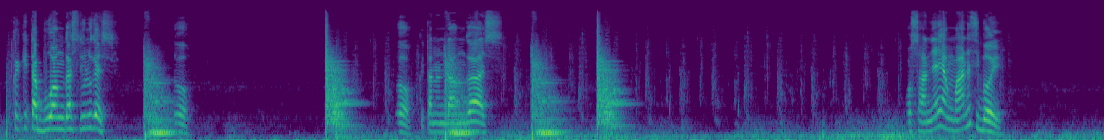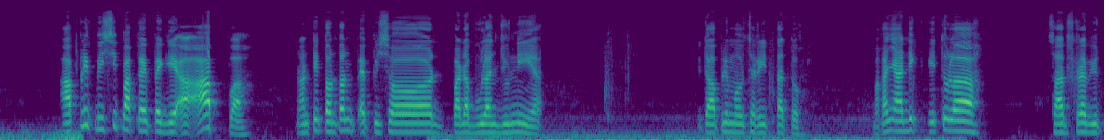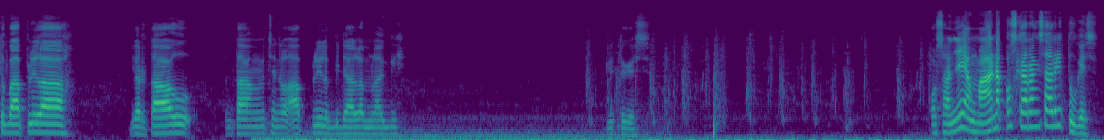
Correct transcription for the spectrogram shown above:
Oke, kita buang gas dulu, guys. Tuh. Tuh, kita nendang gas. Kosannya yang mana sih, boy? Apli PC pakai PGA apa? Nanti tonton episode pada bulan Juni ya. Itu Apli mau cerita tuh. Makanya adik itulah subscribe YouTube Apli lah biar tahu tentang channel Apli lebih dalam lagi. Gitu guys. Kosannya yang mana kok sekarang sari tuh guys?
